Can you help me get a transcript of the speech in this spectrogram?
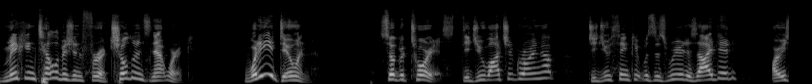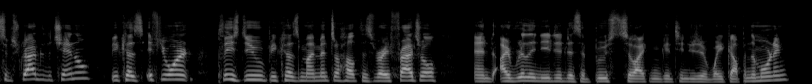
making television for a children's network. What are you doing? So, Victorious, did you watch it growing up? Did you think it was as weird as I did? Are you subscribed to the channel? Because if you aren't, please do because my mental health is very fragile and I really need it as a boost so I can continue to wake up in the morning.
